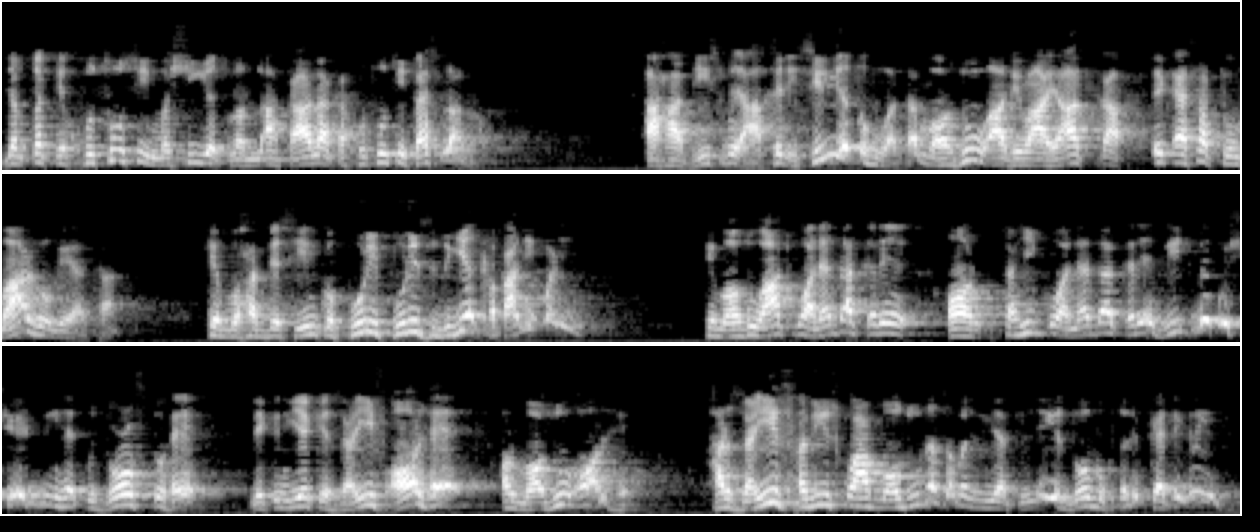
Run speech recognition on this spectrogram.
جب تک کہ خصوصی مشیت اور اللہ تعالیٰ کا خصوصی فیصلہ نہ ہو۔ احادیث میں آخر اسی لیے تو ہوا تھا، موضوع روایات کا ایک ایسا تمار ہو گیا تھا کہ محدثین کو پوری پوری زندگیاں کھپانی پڑی۔ کہ موضوعات کو علیحدہ کریں اور صحیح کو علیحدہ کریں، بیچ میں کچھ شیڈ بھی ہے کچھ ضعف تو ہے لیکن یہ کہ ضعیف اور ہے اور موضوع اور ہے۔ ہر ضعیف حدیث کو آپ موضوع نہ سمجھ لیا کیجیے یہ دو مختلف کیٹیگریز ہیں۔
